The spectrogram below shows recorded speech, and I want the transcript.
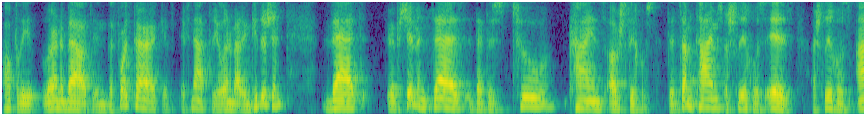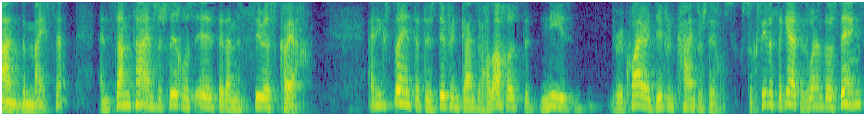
hopefully learn about in the fourth parak. If, if not, you'll learn about in Kiddushin. That Reb Shimon says that there's two kinds of shlichus. That sometimes a shlichus is a shlichus on the maisa, and sometimes a shlichus is that I'm a serious koyach. And he explains that there's different kinds of halachos that need require different kinds of shlichus. So ksivas aget is one of those things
